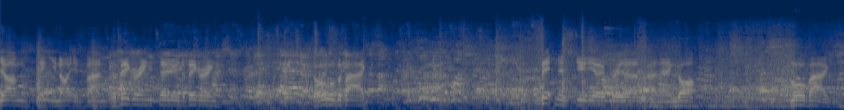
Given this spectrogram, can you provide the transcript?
young Pink United fan. The big ring too, the big ring. Got all the bags. Fitness studio through there, and then got more bags.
